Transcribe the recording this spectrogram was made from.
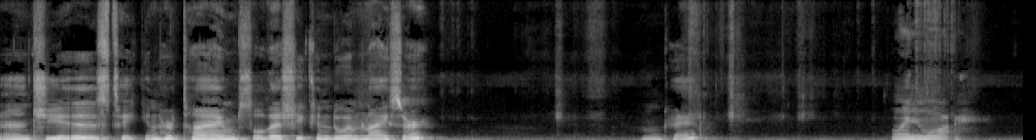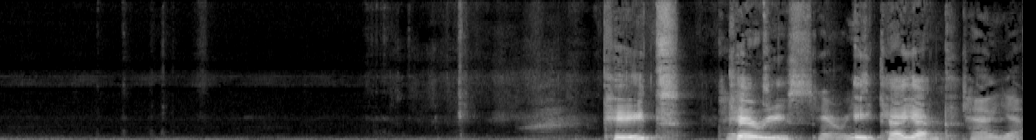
And she is taking her time so that she can do him nicer. Okay. One more. Kate, Kate carries carries a kayak. kayak.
